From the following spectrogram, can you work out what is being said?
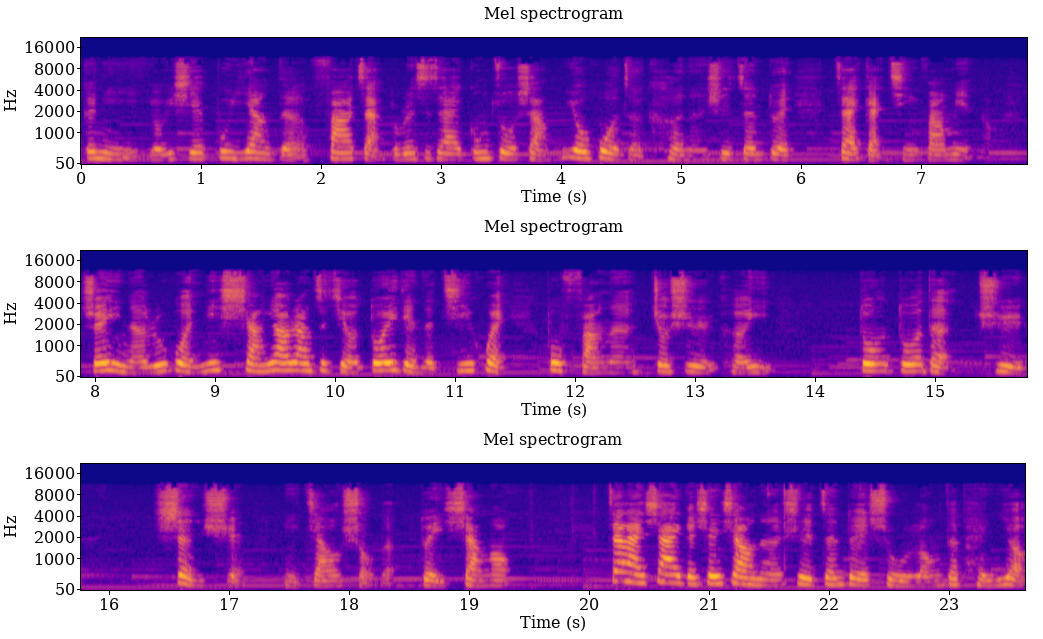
跟你有一些不一样的发展，不论是在工作上，又或者可能是针对在感情方面哦。所以呢，如果你想要让自己有多一点的机会，不妨呢，就是可以多多的去慎选你交手的对象哦。再来下一个生肖呢，是针对属龙的朋友。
